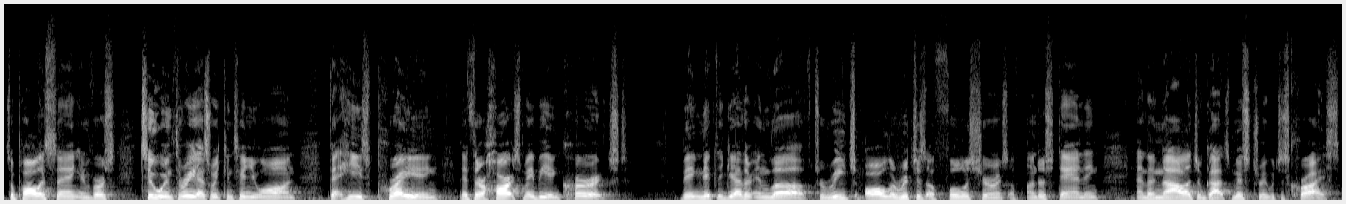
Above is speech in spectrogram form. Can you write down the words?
So paul is saying in verse 2 and 3 as we continue on that he's praying that their hearts may be encouraged being knit together in love to reach all the riches of full assurance of understanding and the knowledge of god's mystery which is christ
